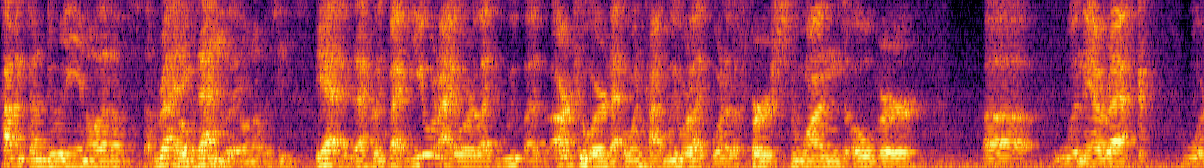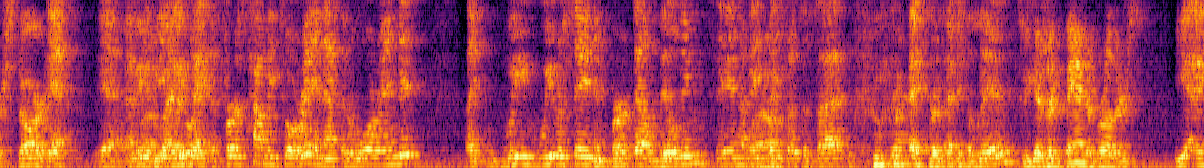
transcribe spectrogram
Comics on Duty and all that other stuff. Right, overseas, exactly. Going overseas. Yeah, exactly. In fact, you and I were like, we, uh, our tour that one time, we were like one of the first ones over uh, when the Iraq war started. Yeah, yeah. And We, yeah, what we is like the first comedy tour in after the war ended. Like we, we were staying in burnt out buildings. They didn't have any Wow. place for us to, si- to, Right, to, right. to live. So you guys are like Band of Brothers? Yeah, yeah.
